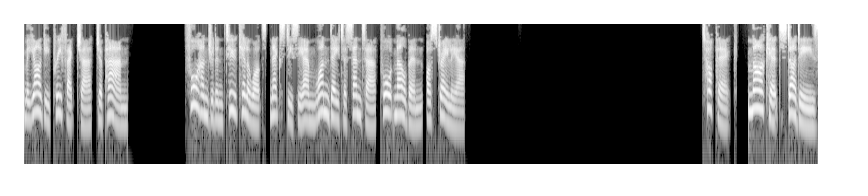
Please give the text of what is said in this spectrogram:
Miyagi Prefecture Japan. 402 kilowatts NextDCM1 data center Port Melbourne Australia Topic: Market studies.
